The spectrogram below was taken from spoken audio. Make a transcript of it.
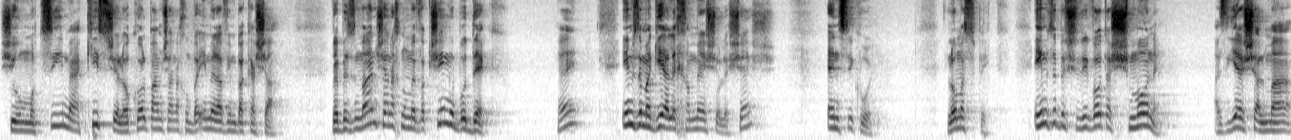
שהוא מוציא מהכיס שלו כל פעם שאנחנו באים אליו עם בקשה. ובזמן שאנחנו מבקשים הוא בודק. Okay? אוקיי? אם זה מגיע לחמש או לשש, אין סיכוי. לא מספיק. אם זה בסביבות השמונה, אז יש על מה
